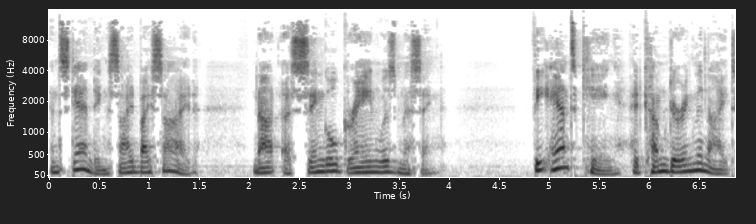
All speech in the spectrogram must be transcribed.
and standing side by side. Not a single grain was missing. The ant king had come during the night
